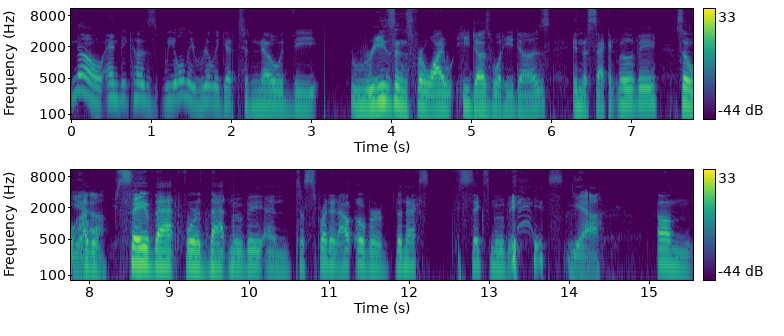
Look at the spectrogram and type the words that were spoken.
No, and because we only really get to know the reasons for why he does what he does in the second movie. So I will save that for that movie and to spread it out over the next six movies. Yeah. um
